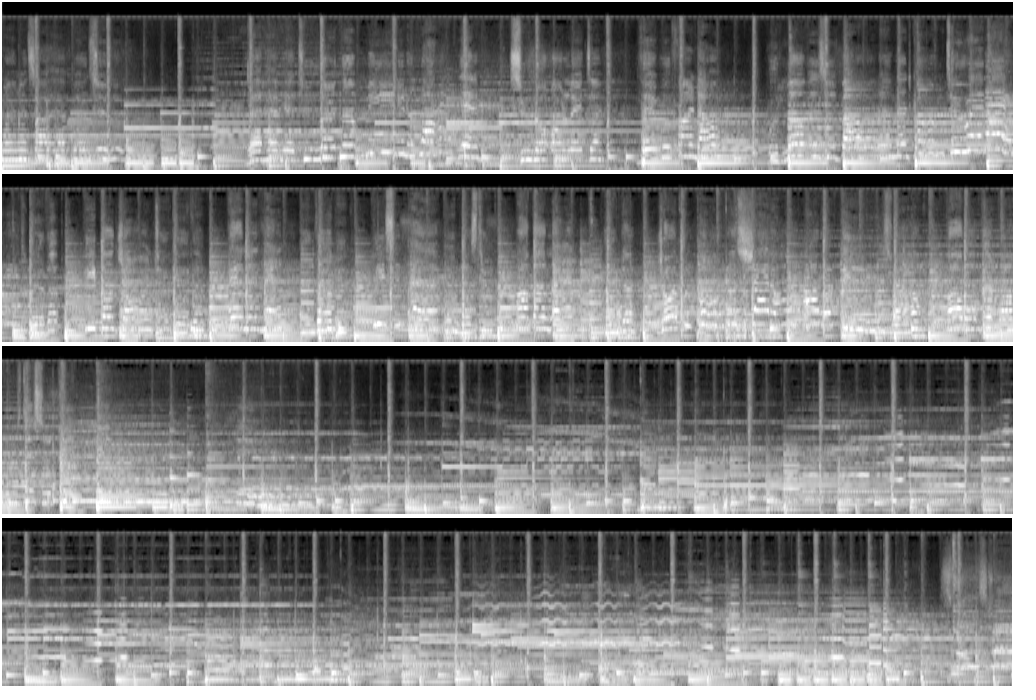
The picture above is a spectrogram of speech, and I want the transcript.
planets I have been to that have yet to learn the meaning of life. Yeah, sooner or later they will find out what love is about and then come to an age where the people join together hand in hand and there'll be peace and happiness throughout the land Traveler,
